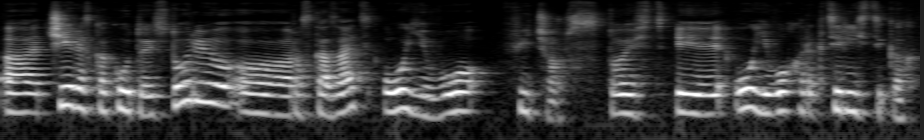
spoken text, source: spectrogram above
э, через какую-то историю э, рассказать о его features, то есть и о его характеристиках.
